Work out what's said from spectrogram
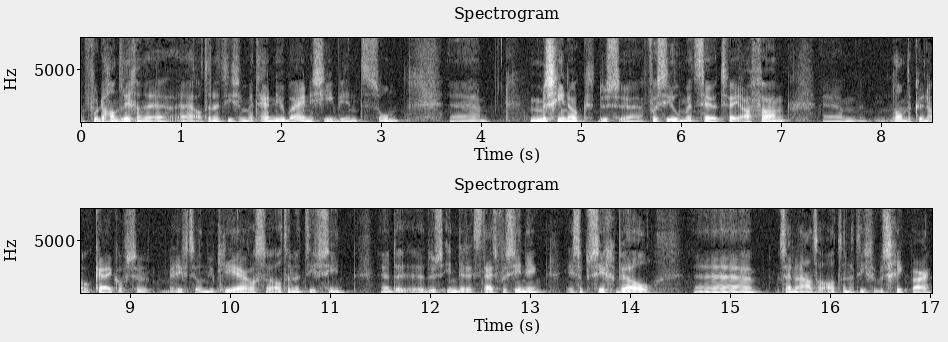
voor de hand liggende uh, alternatieven met hernieuwbare energie, wind, zon. Ehm, misschien ook dus fossiel met CO2-afvang. Ehm, landen kunnen ook kijken of ze eventueel nucleair als alternatief zien. Dus in de elektriciteitsvoorziening is op zich wel, zijn een aantal alternatieven beschikbaar.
